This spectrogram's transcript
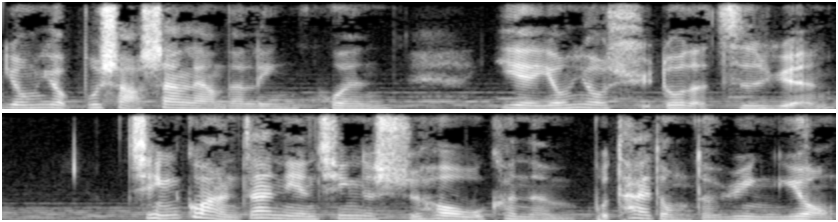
拥有不少善良的灵魂，也拥有许多的资源。尽管在年轻的时候，我可能不太懂得运用。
